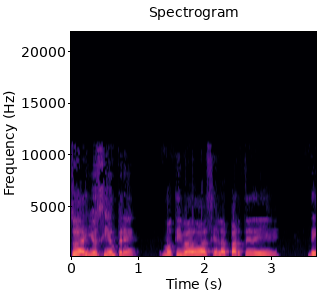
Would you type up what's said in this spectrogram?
O yo siempre motivado hacia la parte de, de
